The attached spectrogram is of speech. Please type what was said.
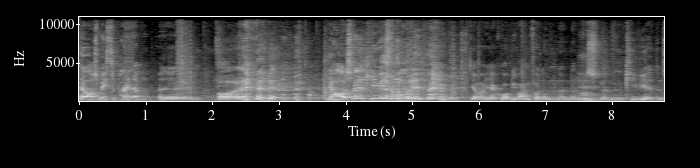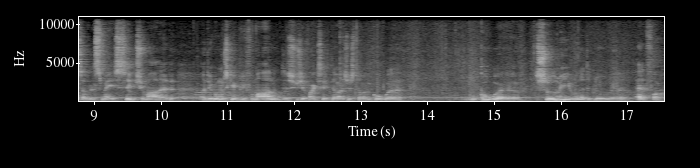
Jeg er også mest til pineapple. Øh, og øh, jeg har også valgt kiwi som nummer et. Jeg, jeg kunne godt blive bange for, at den, når, når, den, når den hed kiwi, at den så ville smage sindssygt meget af det. Og det kunne måske blive for meget, men det synes jeg faktisk ikke. Det var, jeg synes, det var en god, øh, en god øh, sødme i, uden at det blev øh, alt for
